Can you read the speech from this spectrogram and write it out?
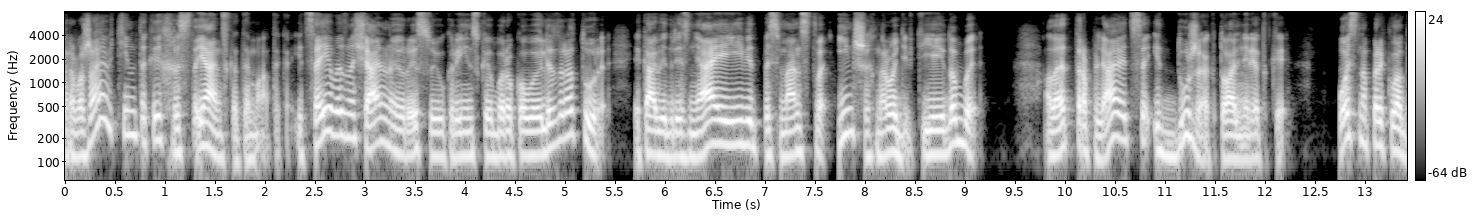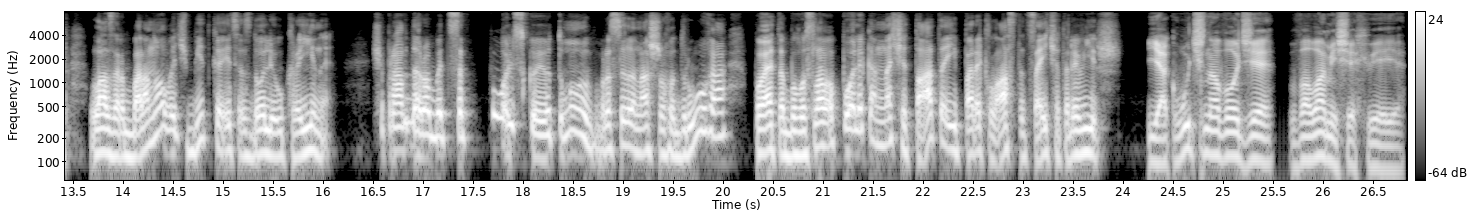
Переважає, втім, таки християнська тематика, і це є визначальною рисою української барокової літератури, яка відрізняє її від письменства інших народів тієї доби. Але трапляються і дуже актуальні рядки. Ось, наприклад, Лазар Баранович бідкається з долі України. Щоправда, робить це польською, тому ми попросили нашого друга, поета Богослава Поляка, начитати і перекласти цей чотиривірш. Jak łódź na wodzie, wałami się chwieje.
